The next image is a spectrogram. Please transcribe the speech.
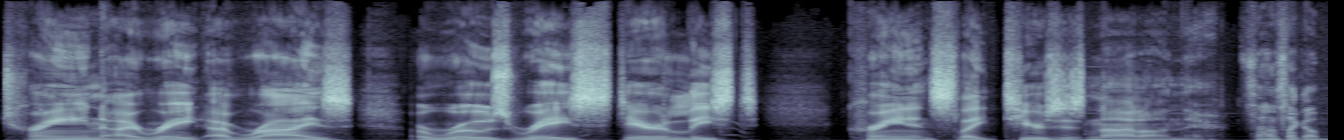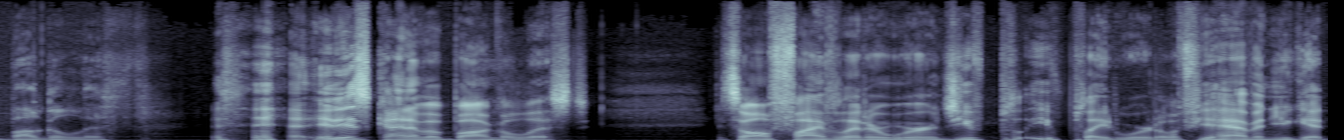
train, irate, arise, arose, raise, stair, least, crane, and slate. Tears is not on there. Sounds like a boggle list. it is kind of a boggle list. It's all five letter words. You've pl- you've played Wordle. If you haven't, you get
